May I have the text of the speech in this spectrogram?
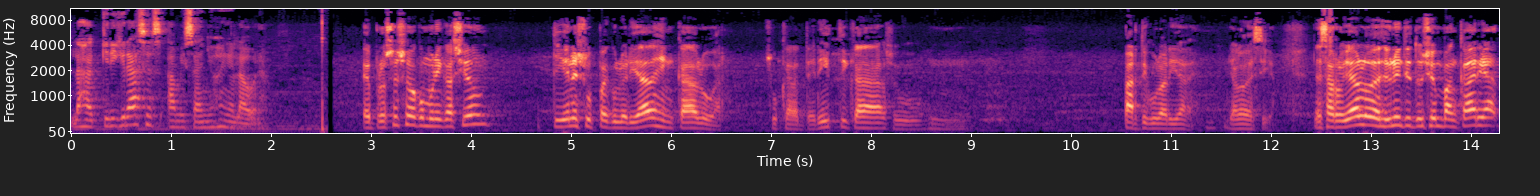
las adquirí gracias a mis años en el ahora. El proceso de comunicación tiene sus peculiaridades en cada lugar, sus características, sus particularidades, ya lo decía. Desarrollarlo desde una institución bancaria,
